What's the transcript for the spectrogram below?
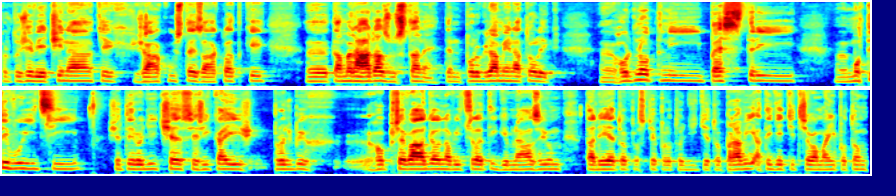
protože většina těch žáků z té základky Eh, tam ráda zůstane. Ten program je natolik eh, hodnotný, pestrý, eh, motivující, že ty rodiče si říkají, proč bych ho převáděl na víceletý gymnázium, tady je to prostě pro to dítě to pravý a ty děti třeba mají potom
